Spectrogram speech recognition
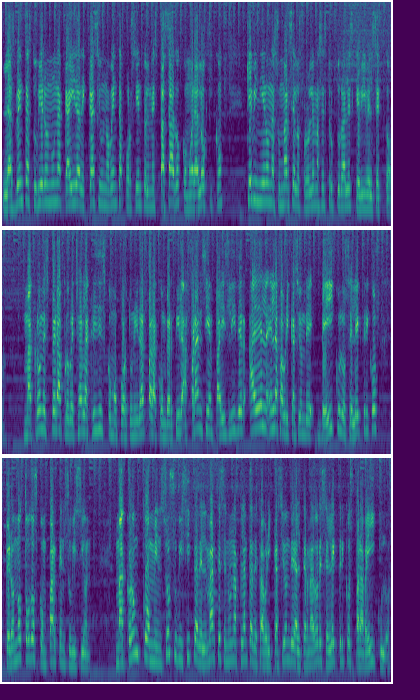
Las ventas tuvieron una caída de casi un 90% el mes pasado, como era lógico, que vinieron a sumarse a los problemas estructurales que vive el sector. Macron espera aprovechar la crisis como oportunidad para convertir a Francia en país líder en la fabricación de vehículos eléctricos, pero no todos comparten su visión. Macron comenzó su visita del martes en una planta de fabricación de alternadores eléctricos para vehículos,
